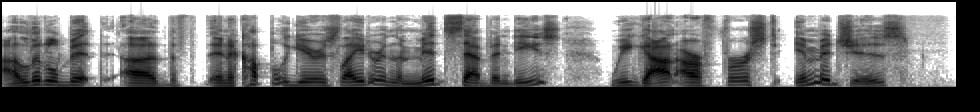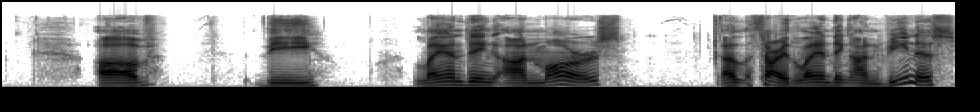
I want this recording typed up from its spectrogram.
a little bit uh, in a couple of years later in the mid 70s, we got our first images of the landing on Mars. Uh, sorry, landing on Venus.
